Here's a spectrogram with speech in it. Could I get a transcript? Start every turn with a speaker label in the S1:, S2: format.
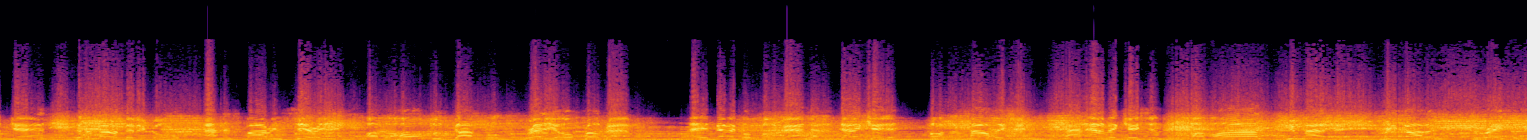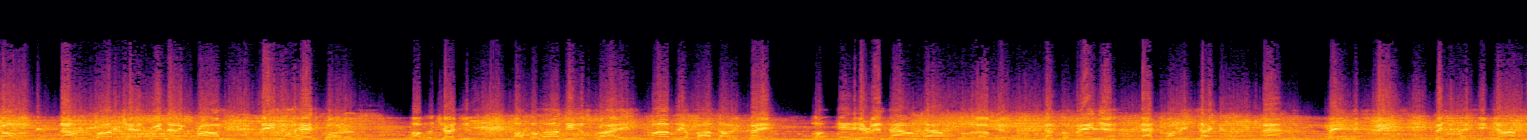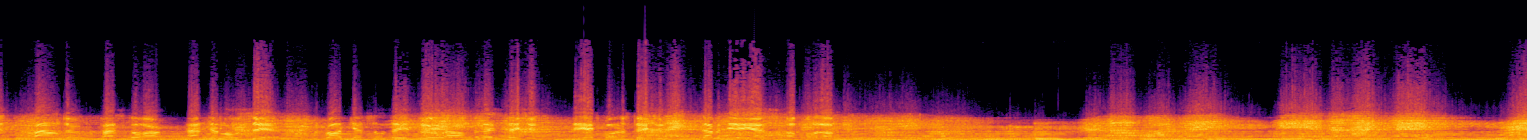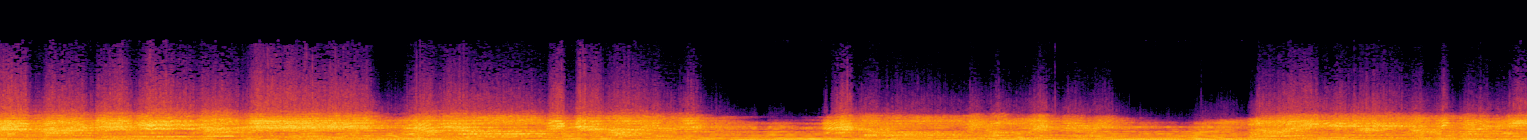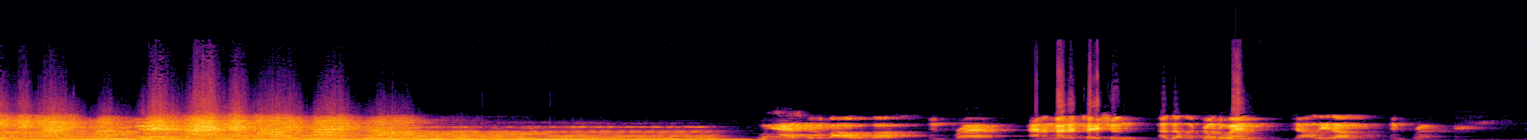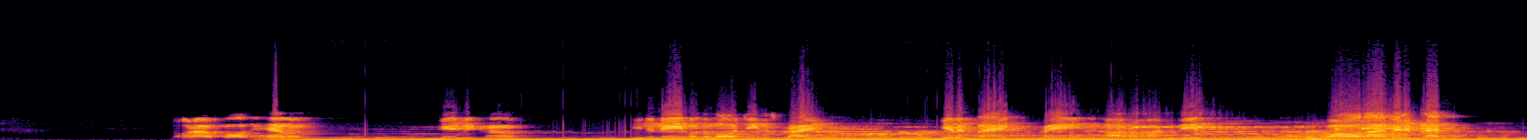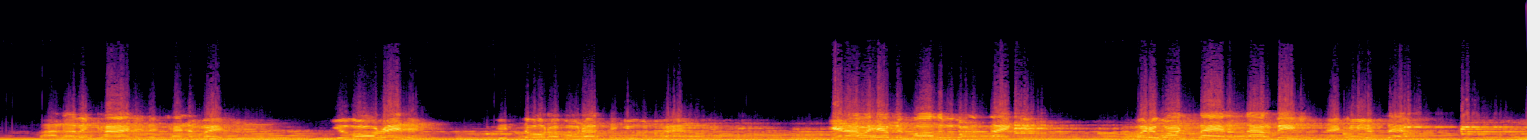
S1: broadcast is another biblical and inspiring series of the Whole Truth Gospel radio program. A biblical program that is dedicated for the salvation and edification of all humanity, regardless to race or color. Now, the broadcast originating from the new headquarters of the churches of the Lord Jesus Christ of the Apostolic Faith, located here in downtown Philadelphia, Pennsylvania at 22nd and Bainbridge Street. Bishop S.C. Johnson, founder, pastor, and general. The broadcast facilitated through our affiliate station, the headquarters station, 70 AS
S2: of Philadelphia. Heavenly Father, we want to thank you for the one plan of salvation that you yourself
